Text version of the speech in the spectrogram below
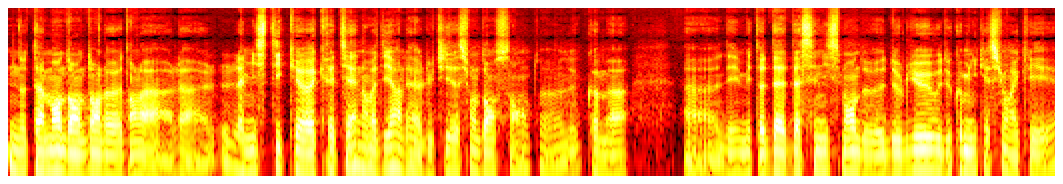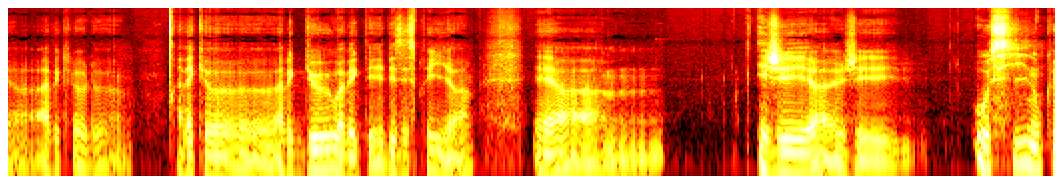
notamment dans, le, dans la, mystique chrétienne, on va dire, l'utilisation d'encens comme euh, des méthodes d'assainissement de, lieux ou de communication avec, les, euh, avec, le, avec, euh, avec Dieu ou avec des, esprits. et, et j'ai aussi donc,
